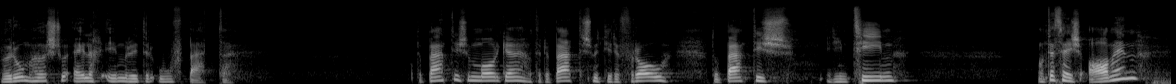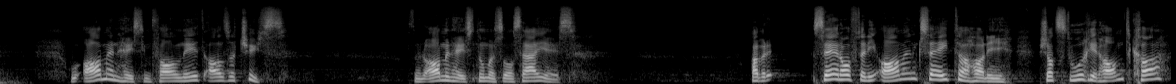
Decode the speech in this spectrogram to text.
warum hörst du eigentlich immer wieder auf beten? Du betest am Morgen oder du betest mit deiner Frau, du betest in deinem Team und dann sagst du Amen. Und Amen heisst im Fall nicht also Tschüss. Sondern Amen heisst nur so sei es. Aber sehr oft, wenn ich Amen gesagt habe, hatte ich schon das Tuch in der Hand gehabt,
